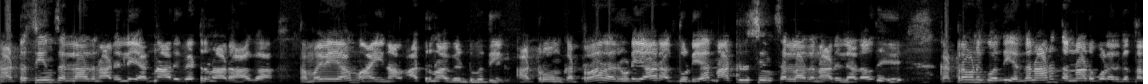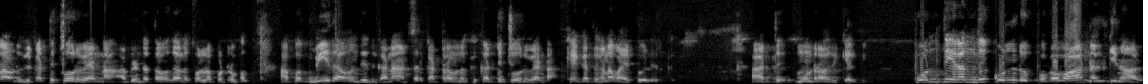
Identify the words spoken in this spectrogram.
நாற்றசியும் செல்லாத நாடில்லை அந்நாடு வேற்று நாடு ஆகா. தமவையாம் ஆயினால் ஆற்றுனா வேண்டுவது இல். ஆற்றுவோம் கற்றார் அருடையார் அக்துடையார் நாற்றசியும் செல்லாத நாடில்லை. அதாவது கற்றவனுக்கு வந்து எந்த நாடும் தன்னாடு போல இருக்கிறதுனால அவனுக்கு கட்டுச்சோறு வேண்டாம் அப்படின்றத வந்து அதுல சொல்லப்பட்டிருக்கும். அப்ப பீதா வந்து இதுக்கான ஆன்சர் கற்றவனுக்கு கட்டுச்சோறு வேண்டாம். கேட்கறதுக்கான வாய்ப்புகள் இருக்கு. அடுத்து மூன்றாவது கேள்வி. பொன் திறந்து கொண்டு புகவா நல்கினாள்.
